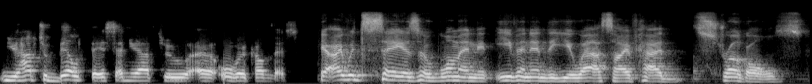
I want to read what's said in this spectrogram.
you have to build this and you have to uh, overcome this. Yeah i would say as a woman even in the us i've had struggles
